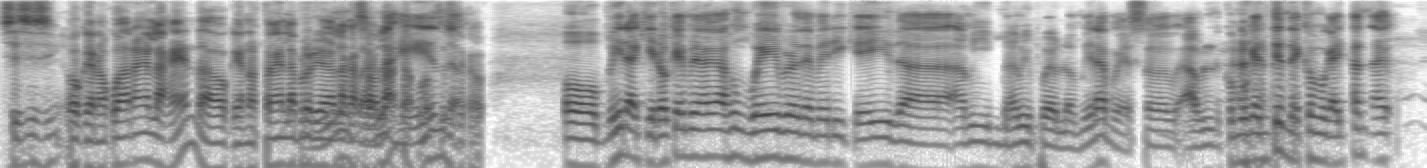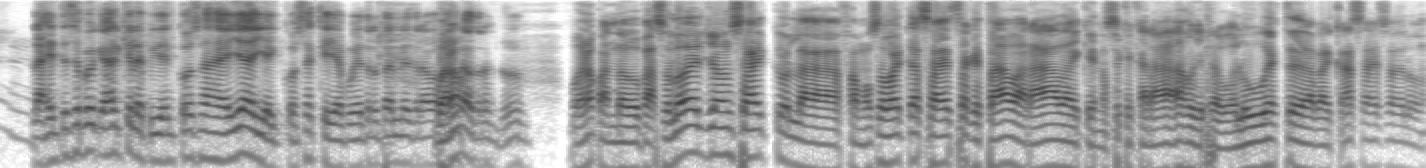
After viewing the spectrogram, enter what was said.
Sí, sí, sí. O que no cuadran en la agenda, o que no están en la prioridad de la Casa Blanca. O mira, quiero que me hagas un waiver de Medicaid a, a, mi, a mi pueblo. Mira, pues eso, como que entiendes, como que hay tanta. La gente se puede quejar que le piden cosas a ella y hay cosas que ella puede tratar de trabajar, otras no. Bueno, cuando pasó lo del John Side con la famosa barcaza esa que estaba varada y que no sé qué carajo, y revolú este de la barcaza esa de los,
